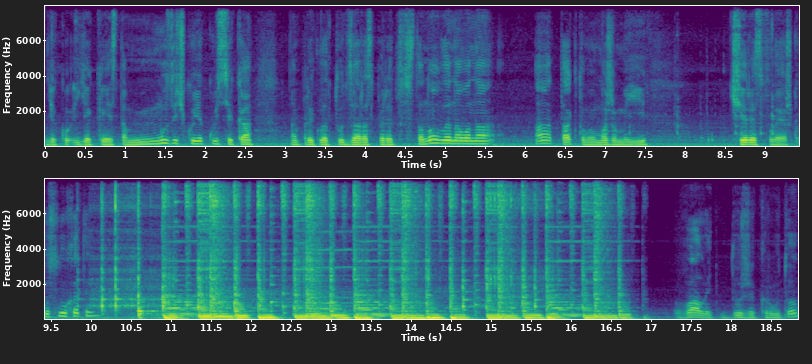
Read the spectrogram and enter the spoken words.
яку, якесь там музичку якусь, яка, наприклад, тут зараз передвстановлена вона, а так то ми можемо її через флешку слухати. Валить дуже круто,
